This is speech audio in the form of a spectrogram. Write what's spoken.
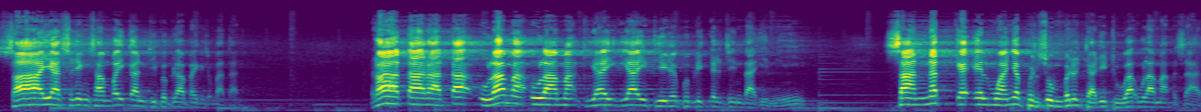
Saya sering sampaikan di beberapa kesempatan. Rata-rata ulama-ulama kiai-kiai di Republik tercinta ini Sanat keilmuannya bersumber dari dua ulama besar.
